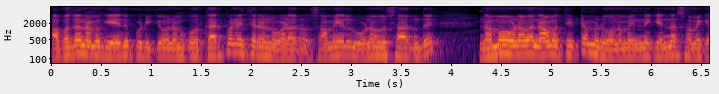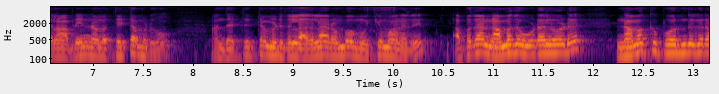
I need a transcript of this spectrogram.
அப்போ தான் நமக்கு எது பிடிக்கும்? நமக்கு ஒரு கற்பனை திறன் வளரும். சமையல் உணவு சார்ந்து நம்ம உணவை நாம் திட்டமிடுவோம். நம்ம இன்றைக்கி என்ன சமைக்கலாம் அப்படின்னு நம்ம திட்டமிடுவோம். அந்த திட்டமிடுதல் அதெல்லாம் ரொம்ப முக்கியமானது. அப்போ தான் நமது உடலோடு நமக்கு பொருந்துகிற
